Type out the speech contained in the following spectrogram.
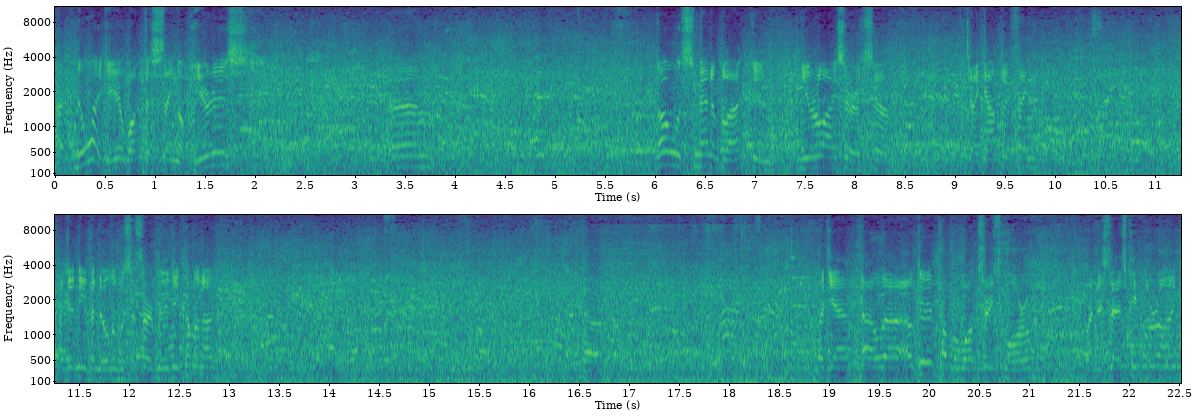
I have no idea what this thing up here is. It's Men in Black, the Neuralizer. It's a gigantic thing. I didn't even know there was a third movie coming out. But yeah, I'll, uh, I'll do a proper walkthrough tomorrow when there's less people around.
